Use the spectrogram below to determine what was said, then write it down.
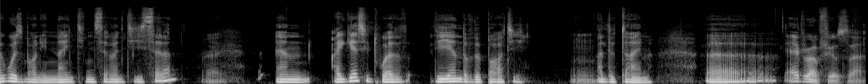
I was born in 1977, Right. and I guess it was the end of the party Mm. at the time. Uh, Everyone feels that.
